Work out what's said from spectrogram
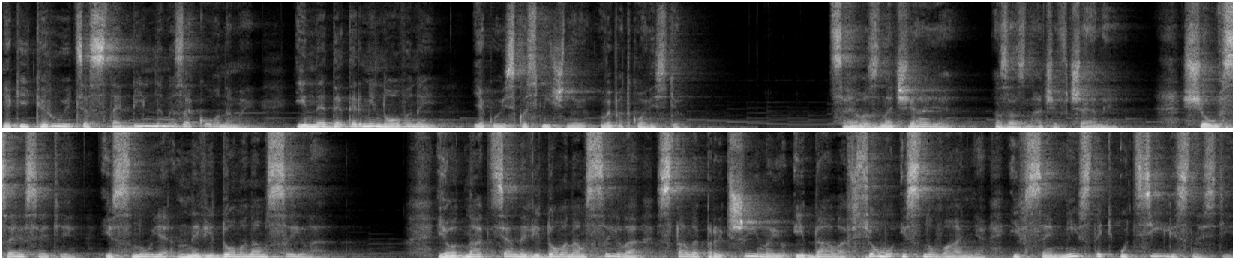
який керується стабільними законами і не детермінований якоюсь космічною випадковістю. Це означає, зазначив вчений, що у Всесвіті існує невідома нам сила. І однак ця невідома нам сила стала причиною і дала всьому існування, і все містить у цілісності,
